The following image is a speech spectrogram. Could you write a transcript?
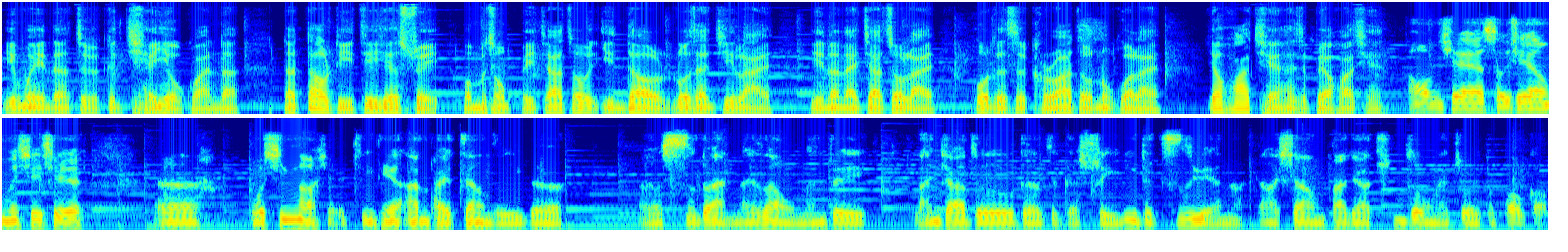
因为呢，这个跟钱有关的，那到底这些水，我们从北加州引到洛杉矶来，引到南加州来，或者是 Colorado 弄过来，要花钱还是不要花钱？好，我们现在首先我们谢谢，呃，国兴啊，今天安排这样子一个。呃，时段来让我们对南加州的这个水利的资源呢，然后向大家听众来做一个报告。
